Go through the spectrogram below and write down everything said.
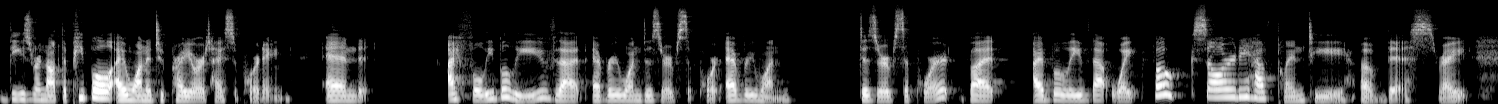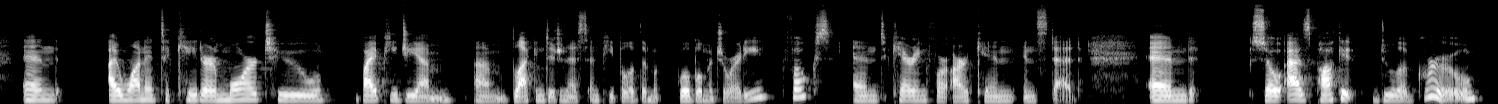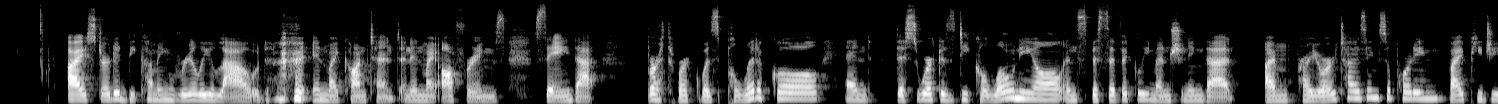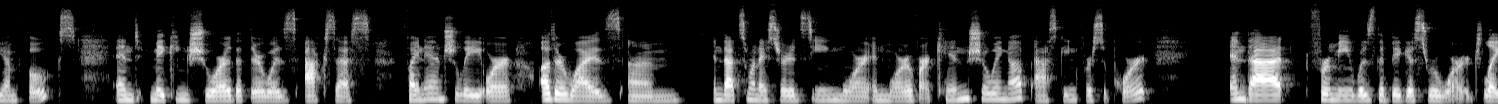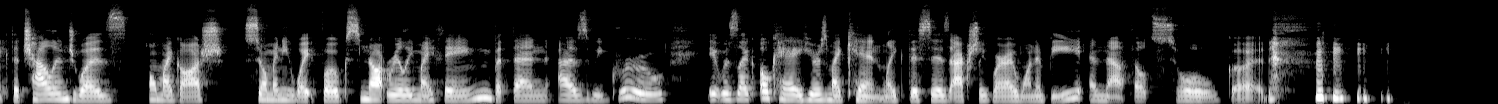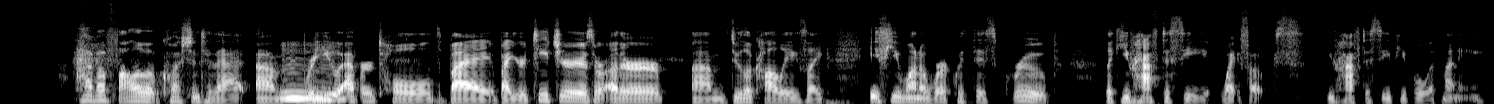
these were not the people I wanted to prioritize supporting. And I fully believe that everyone deserves support. Everyone deserves support, but I believe that white folks already have plenty of this, right? And I wanted to cater more to BIPGM, um, Black, Indigenous, and people of the global majority folks, and caring for our kin instead. And so as Pocket Doula grew, I started becoming really loud in my content and in my offerings, saying that birth work was political and this work is decolonial, and specifically mentioning that I'm prioritizing supporting BIPGM folks and making sure that there was access financially or otherwise. Um, and that's when I started seeing more and more of our kin showing up asking for support. And that for me was the biggest reward. Like the challenge was, oh my gosh, so many white folks, not really my thing. But then as we grew, it was like, okay, here's my kin. Like, this is actually where I want to be. And that felt so good. I have a follow up question to that. Um, mm. Were you mm. ever told by by your teachers or other um, doula colleagues, like, if you want to work with this group, like you have to see white folks, you have to see people with money?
